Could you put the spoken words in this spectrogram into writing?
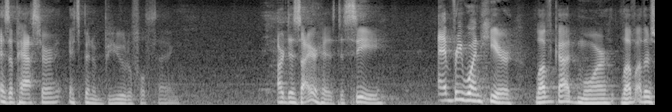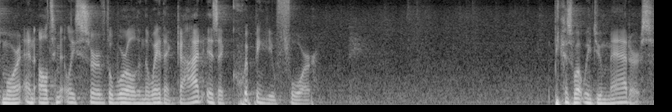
as a pastor, it's been a beautiful thing. Our desire is to see everyone here love God more, love others more, and ultimately serve the world in the way that God is equipping you for. Because what we do matters.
